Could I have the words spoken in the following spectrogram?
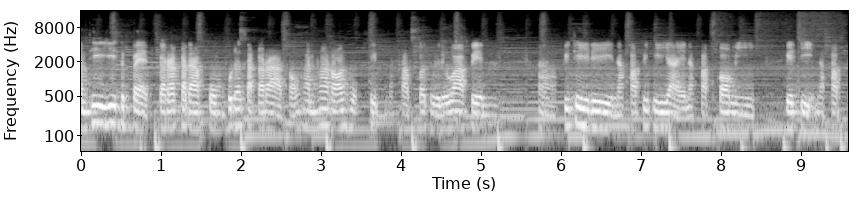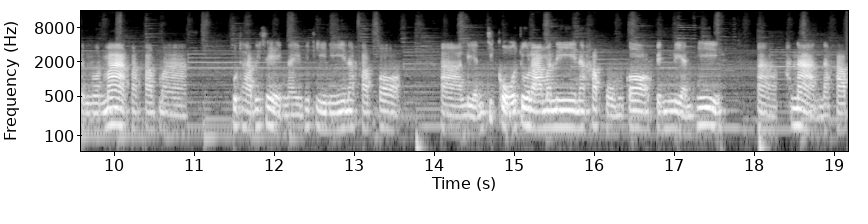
วันที่ 28 กรกฎาคม พุทธศักราช 2560 นะครับ ก็ถือได้ว่าเป็นพิธีดีนะครับ พิธีใหญ่นะครับ ก็มีเกจินะครับจำนวนมากนะครับมาพุทธาพิเศษในพิธีนี้นะครับ ก็เหรียญจิโกจุลามณีนะครับ ผมก็เป็นเหรียญที่ขนาดนะครับ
